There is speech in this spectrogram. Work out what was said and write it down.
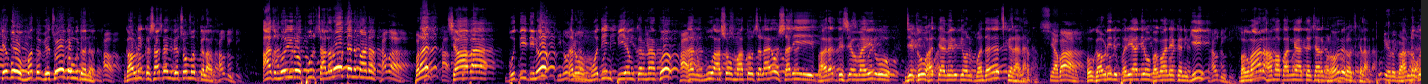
ભાયા કેગો મત વેચો ગૌધન હાવ ગાવડી કસાબેન વેચો મત કલાવ ખાવની આજ લોહીરો પૂર ચાલરો ધન માન હાવા પણ શાબા બુદ્ધિ દિનો અને દિનો. મોદી પીએમ કરી નાખો. અને હું આશો માતો ચલાયો સારી ભારત દેશે માહિર જે ગૌ હત્યા વેરી ઓન બંધ જ કરા નાખો. શાબાશ. ઓ ગાવડી રી ફરિયાદી ઓ ભગવાને કની ગી. ભગવાન હમા પાને અત્યાચાર ઘણો વિરોધ કલા આમ લોકો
